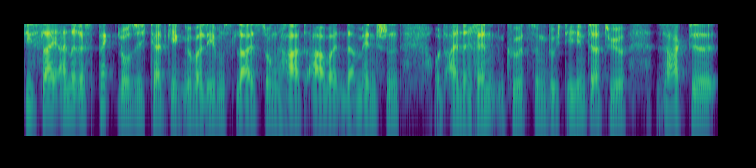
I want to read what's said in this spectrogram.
Dies sei eine Respektlosigkeit gegenüber Lebensleistungen hart arbeitender Menschen und eine Rentenkürzung durch die Hintertür, sagte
